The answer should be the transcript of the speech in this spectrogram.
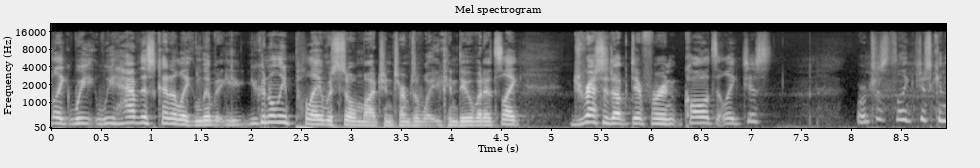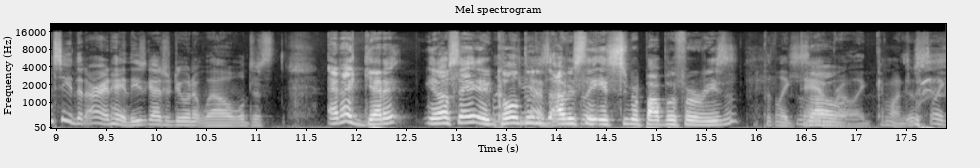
like we we have this kind of like limit. You, you can only play with so much in terms of what you can do, but it's like dress it up different. Call it like just or just like just concede that all right, hey, these guys are doing it well. We'll just And I get it. You know what I'm saying? And Call of yeah, Duty is but it's obviously like- it's super popular for a reason. but like damn, So- bro, like come on, just like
